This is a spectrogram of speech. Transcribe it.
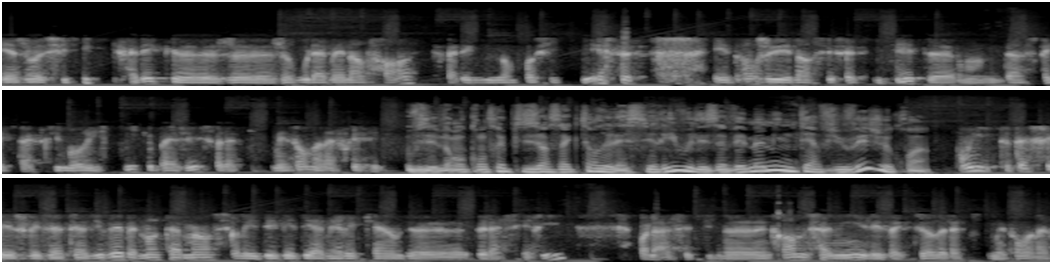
et je me suis dit qu'il fallait que je, je vous l'amène en France, qu'il fallait que vous en profitiez. Et donc, j'ai lancé cette idée d'un spectacle humoristique basé sur la petite maison dans la prairie. Vous avez rencontré plusieurs acteurs de la série, vous les avez même interviewés, je crois. Oui, tout à fait. Je les ai interviewés ben, notamment sur les DVD américains de, de la série. Voilà, c'est une, une grande famille, les acteurs de la petite maison dans la.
